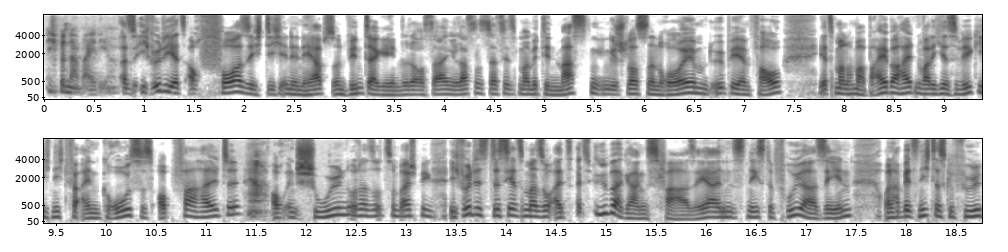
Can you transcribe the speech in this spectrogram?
Ich bin da bei dir. Also ich würde jetzt auch vorsichtig in den Herbst und Winter gehen, würde auch sagen, lass uns das jetzt mal mit den Masken in geschlossenen Räumen und ÖPNV jetzt mal nochmal beibehalten, weil ich es wirklich nicht für ein großes Opfer halte, ja. auch in Schulen oder so zum Beispiel. Ich würde es das jetzt mal so als, als Übergangsphase ja, ins nächste Frühjahr sehen und habe jetzt nicht das Gefühl,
